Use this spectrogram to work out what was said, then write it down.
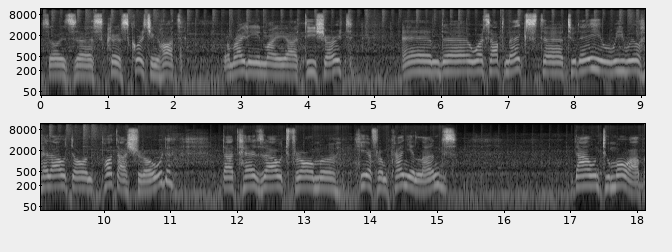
So it's uh, sc- scorching hot. I'm riding in my uh, t-shirt. And uh, what's up next? Uh, today we will head out on Potash Road that heads out from uh, here from Canyonlands down to Moab.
